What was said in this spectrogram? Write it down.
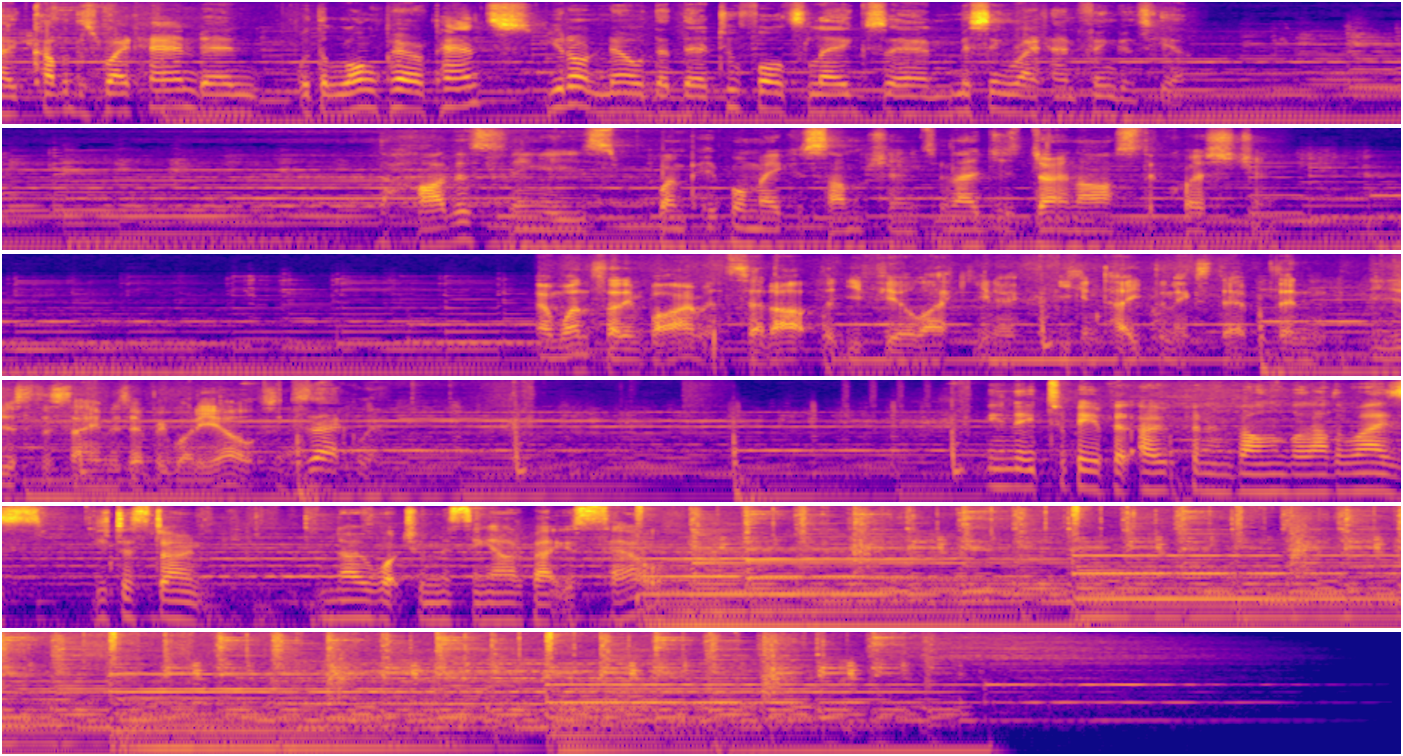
I cover this right hand and with a long pair of pants, you don't know that there are two false legs and missing right hand fingers here. The hardest thing is when people make assumptions and they just don't ask the question. And once that environment's set up that you feel like, you know, you can take the next step, then you're just the same as everybody else. Exactly. You need to be a bit open and vulnerable, otherwise you just don't know what you're missing out about yourself.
